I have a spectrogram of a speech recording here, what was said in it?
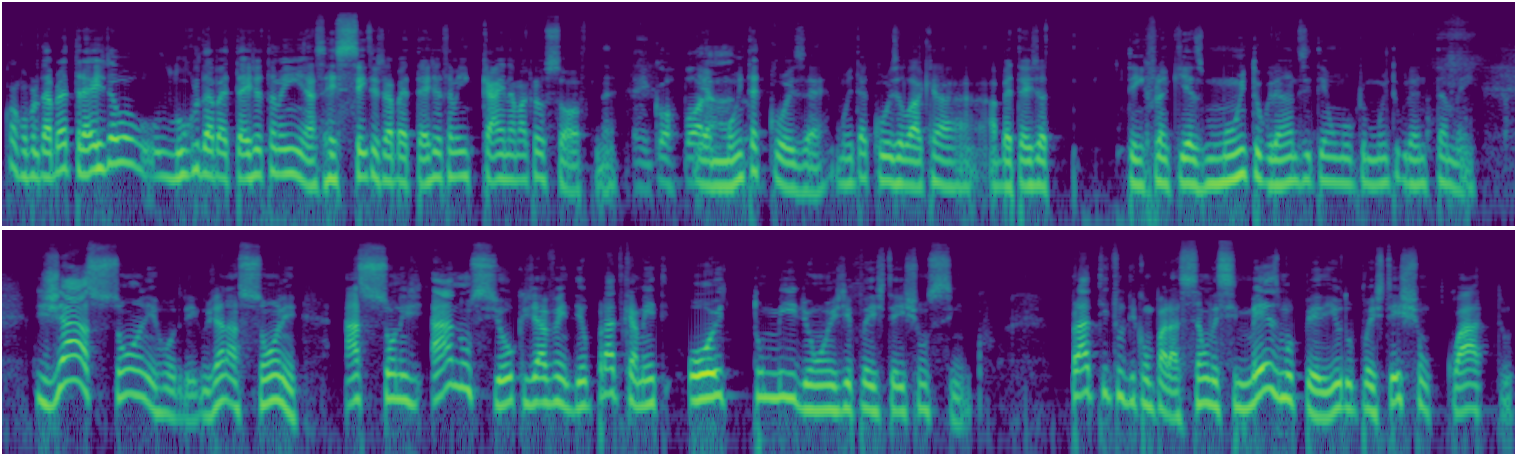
com a compra da Bethesda, o lucro da Bethesda também, as receitas da Bethesda também caem na Microsoft, né? É incorporado. E é muita coisa, é. Muita coisa lá que a, a Bethesda tem franquias muito grandes e tem um lucro muito grande também. Já a Sony, Rodrigo, já na Sony, a Sony anunciou que já vendeu praticamente 8 milhões de PlayStation 5. Para título de comparação, nesse mesmo período, o PlayStation 4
